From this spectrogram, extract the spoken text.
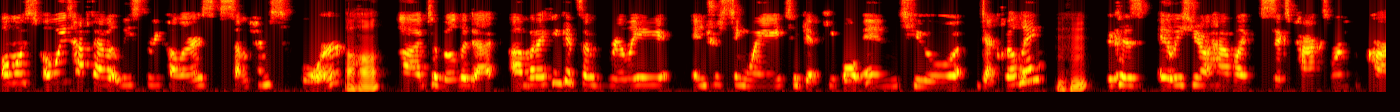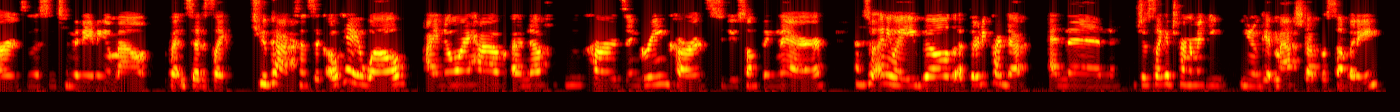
almost always have to have at least three colors, sometimes four, Uh-huh. uh, to build a deck. Um, but I think it's a really interesting way to get people into deck building Mm-hmm. because at least you don't have like six packs worth of cards and this intimidating amount. But instead, it's like two packs, and it's like, okay, well, I know I have enough blue cards and green cards to do something there. And so anyway, you build a 30 card deck, and then just like a tournament, you you know get matched up with somebody.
